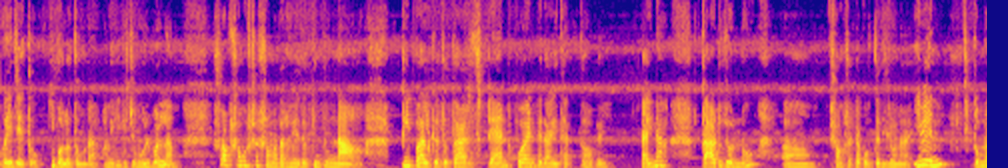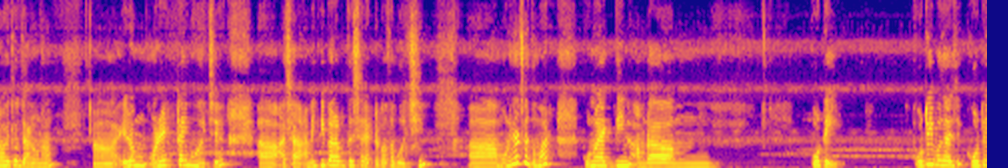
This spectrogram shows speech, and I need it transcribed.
হয়ে যেত, কি বলো তোমরা? আমি কি কিছু ভুল বললাম? সব সমস্যার সমাধান হয়ে যেত, কিন্তু না। টিপালকে তো তার স্ট্যান্ড পয়েন্টে দাঁড়িয়ে থাকতে হবে। তাই না? তার জন্য সংসারটা করতে দিল না। ইভেন তোমরা হয়তো জানো না এরম অনেক টাইম হয়েছে। আচ্ছা আমি পিপার উদ্দেশ্যে একটা কথা বলছি। মনে আছে তোমার? কোনো একদিন আমরা কোটেই কোটেই বোধ কোর্টে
